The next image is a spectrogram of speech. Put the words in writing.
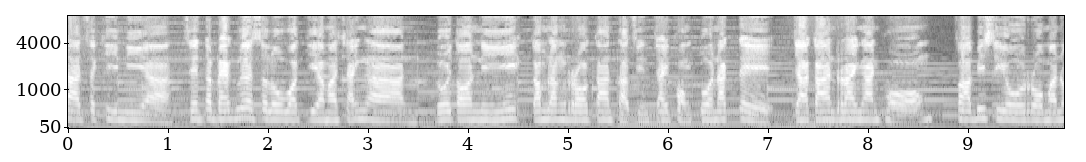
ลานสกีเนีย เซนเตอร์แบ็กเลือดสโลวาเกียมาใช้งาน โดยตอนนี้กำลังรอการตัดสินใจของตัวนักเตะ จากการรายงานของฟาบิซิโอโรมาโน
